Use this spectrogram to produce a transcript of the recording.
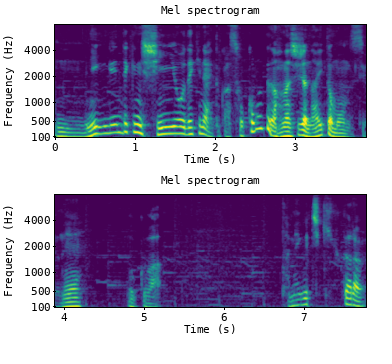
うん、人間的に信用できないとかそこまでの話じゃないと思うんですよね。僕は。タメ口聞くから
